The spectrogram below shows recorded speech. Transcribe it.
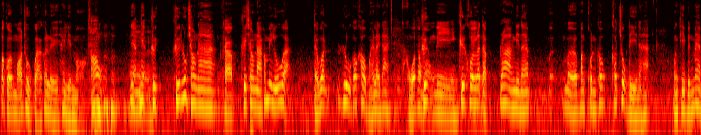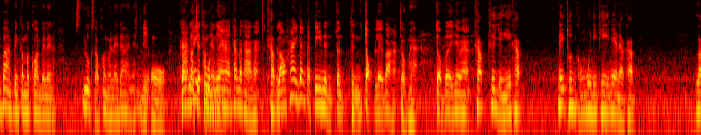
ปรากฏว่าหมอถูกกว่าก็เลยให้เรียนหมอเอ้าเนี่ยเนี่ยคือคือลูกชาวนาครับ คือชาวนาเขาไม่รู้อะ แต่ว่าลูกเขาเข้ามหายรายได้ หัวสมองดี คือคนเก่งระดับล่างนี่นะเอ่อเอ่อบางคนเขาเขาโชคดีนะฮะ บางทีเป็นแม่บ้านเป็นกรรมกรเป็นอะไรนะ ลูกสอบเข้ามหายรายได้เนี่ย ดีโอแล้วการเราให้จะทำทุนยังไงเนี่ยฮะท่านประธานฮะครับ เราให้ตั้งแต่ปีหนึ่งจนถึงจบเลยป่ะฮะจบฮะ จบไปเลยใช่ไหมฮะ ครับ คืออย่างนี้ครับ ในทุนของมูลนิธิเนี่ยนะครับ เรา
